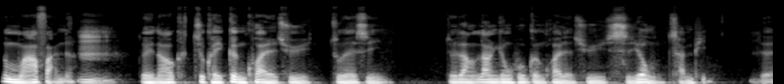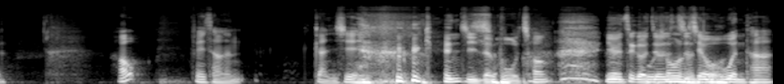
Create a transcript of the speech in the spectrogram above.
那么麻烦了。嗯，对，然后就可以更快的去做这些事情，就让让用户更快的去使用产品，对。好，非常感谢 Kenji 的补充，因为这个就是之前我问他，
